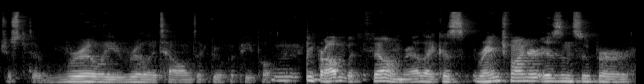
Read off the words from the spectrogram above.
just a really really talented group of people. Mm. The problem with film, right? Like, because rangefinder isn't super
